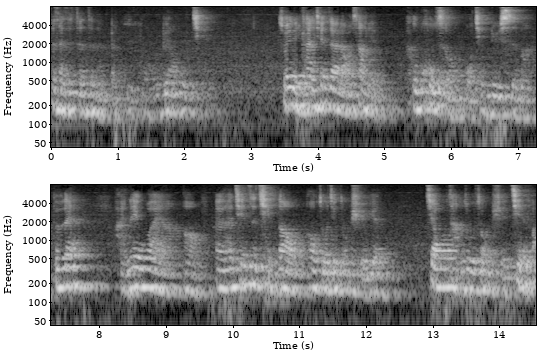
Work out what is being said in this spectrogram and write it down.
这才是真正的本意，我们不要误解。所以你看，现在老上也。护护持我们国清律师嘛，对不对？海内外啊，啊，还还亲自请到澳洲建中学院教常住中学戒法，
